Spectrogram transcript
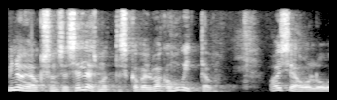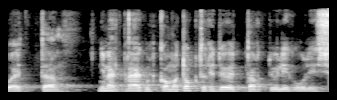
minu jaoks on see selles mõttes ka veel väga huvitav asjaolu, et äh, nimelt praegult ka oma doktoritööd Tartu Ülikoolis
